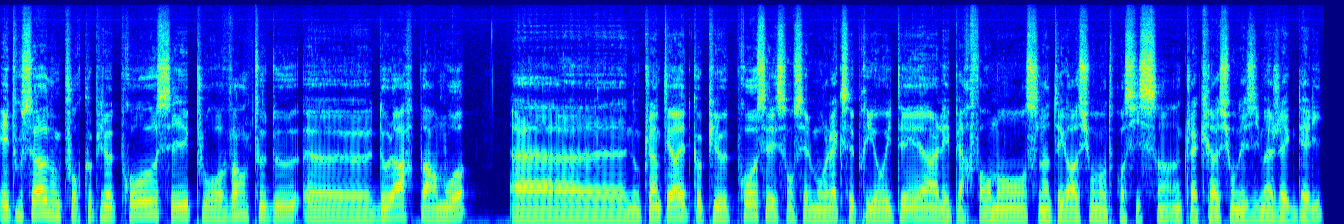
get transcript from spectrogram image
Et tout ça, donc pour Copilot Pro, c'est pour 22 euh, dollars par mois. Euh, donc l'intérêt de Copilot Pro, c'est essentiellement l'accès prioritaire, les performances, l'intégration dans 365, la création des images avec DALI.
